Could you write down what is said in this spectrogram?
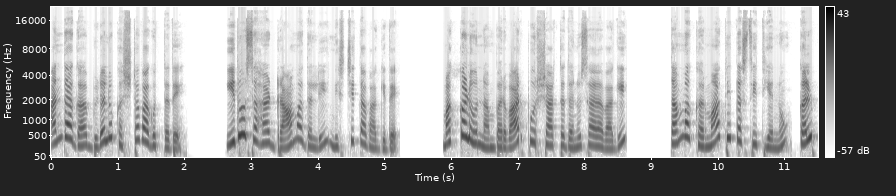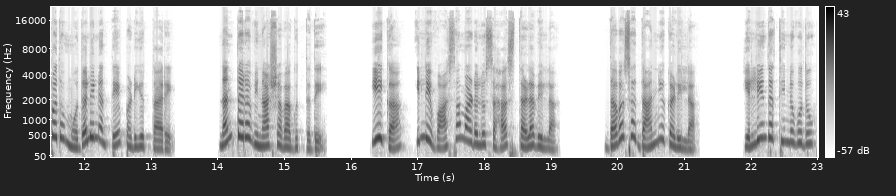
ಅಂದಾಗ ಬಿಡಲು ಕಷ್ಟವಾಗುತ್ತದೆ. ಇದು ಸಹ ಡ್ರಾಮಾದಲ್ಲಿ ನಿಶ್ಚಿತವಾಗಿದೆ. ಮಕ್ಕಳು ನಂಬರ್ ವಾರ್ ಪುರುಷಾರ್ಥದನುಸಾರವಾಗಿ ತಮ್ಮ ಕರ್ಮಾತೀತ ಸ್ಥಿತಿಯನ್ನು ಕಲ್ಪದ ಮೊದಲಿನಂತೆ ಪಡೆಯುತ್ತಾರೆ. ನಂತರ ವಿನಾಶವಾಗುತ್ತದೆ. ಈಗ ಇಲ್ಲಿ ವಾಸ ಮಾಡಲು ಸಹ ಸ್ಥಳವಿಲ್ಲ. ದವಸ ಧಾನ್ಯಗಳಿಲ್ಲ. ಎಲ್ಲಿಂದ ತಿನ್ನುವುದು?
